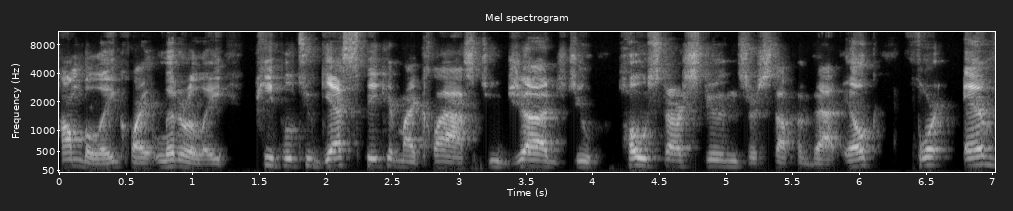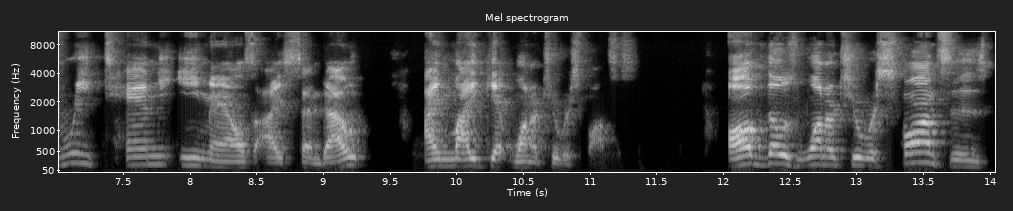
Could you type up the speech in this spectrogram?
humbly, quite literally, people to guest speak in my class, to judge, to host our students or stuff of that ilk. For every 10 emails I send out, I might get one or two responses. Of those one or two responses,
